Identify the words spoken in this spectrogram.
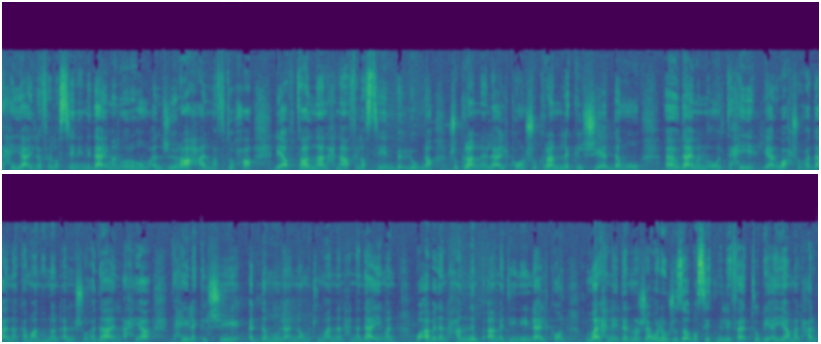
تحية إلى فلسطين. يعني دائما ورغم الجراح المفتوحة لأبطالنا نحن فلسطين بقلوبنا. شكرا لكم شكرا لكل شيء قدموه. آه، ودائما نقول تحية لأرواح شهدائنا كمان هن الشهداء الأحياء. تحية لكل شيء قدموه لأنه مثل ما قلنا نحن دائما وابدا حنبقى مدينين لكم وما رح نقدر نرجع ولو جزء بسيط من اللي فقدتوا بأيام الحرب.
